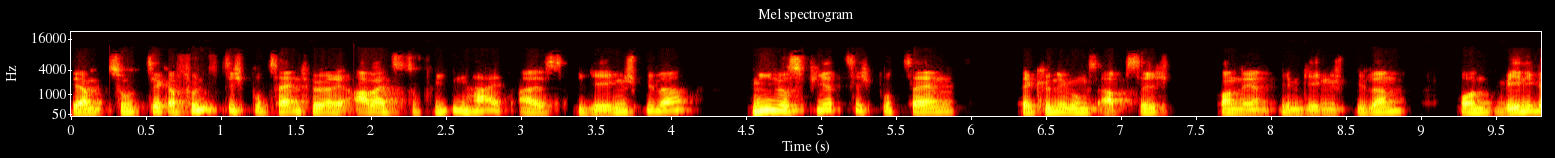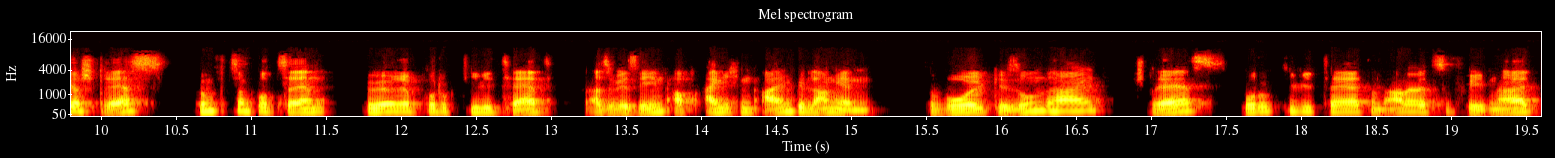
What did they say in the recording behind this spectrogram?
die haben so circa 50 Prozent höhere Arbeitszufriedenheit als die Gegenspieler, minus 40 Prozent der Kündigungsabsicht von den, den Gegenspielern und weniger Stress, 15 Prozent höhere Produktivität. Also wir sehen auch eigentlich in allen Belangen sowohl Gesundheit, Stress, Produktivität und Arbeitszufriedenheit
